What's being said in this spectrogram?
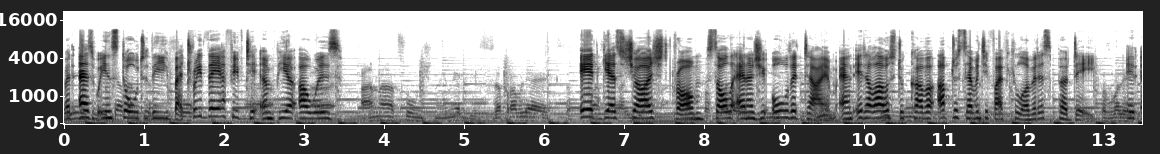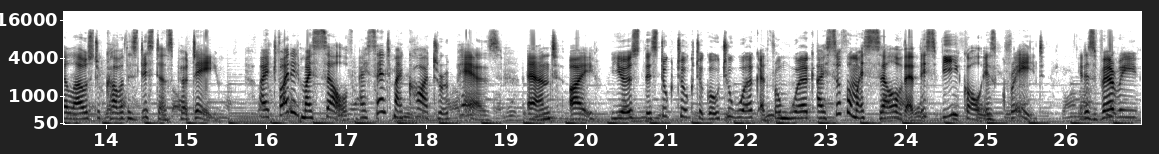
But as we installed the battery there, 50 ampere hours, it gets charged from solar energy all the time and it allows to cover up to 75 kilometers per day. It allows to cover this distance per day. I tried it myself. I sent my car to repairs and I used this tuk-tuk to go to work and from work I saw for myself that this vehicle is great. It is very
